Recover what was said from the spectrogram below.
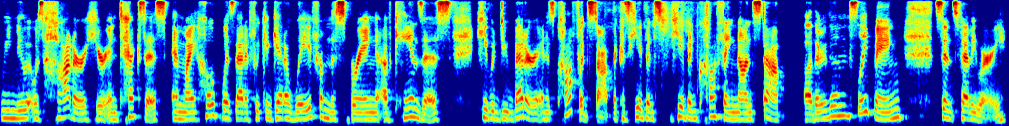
we knew it was hotter here in Texas. And my hope was that if we could get away from the spring of Kansas, he would do better and his cough would stop because he had been he had been coughing nonstop other than sleeping since February.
